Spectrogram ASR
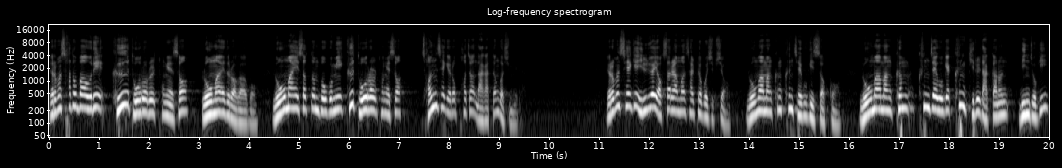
여러분 사도 바울이 그 도로를 통해서 로마에 들어가고 로마에 있었던 복음이 그 도로를 통해서 전 세계로 퍼져 나갔던 것입니다. 여러분 세계 인류의 역사를 한번 살펴보십시오. 로마만큼 큰 제국이 있었고 로마만큼 큰 제국에 큰 길을 닦아놓은 민족이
